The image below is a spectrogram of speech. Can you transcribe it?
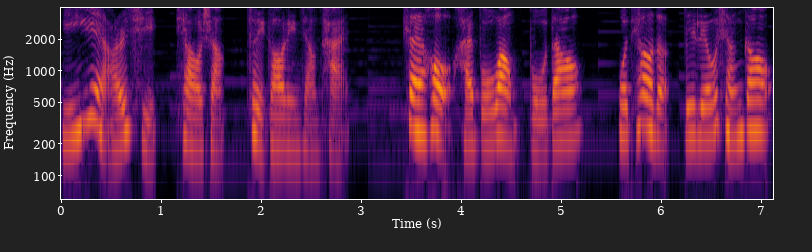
一跃而起，跳上最高领奖台。赛后还不忘补刀：“我跳的比刘翔高。”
